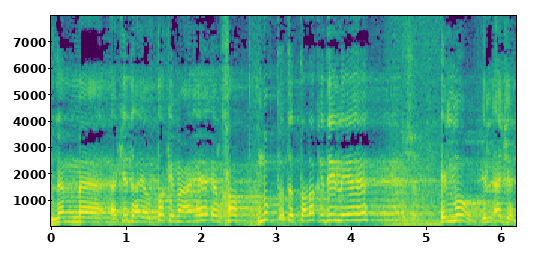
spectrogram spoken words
لما أكيد هيلتقي مع إيه؟ الخط. نقطة التلاقي دي اللي إيه؟ الموت الأجل.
